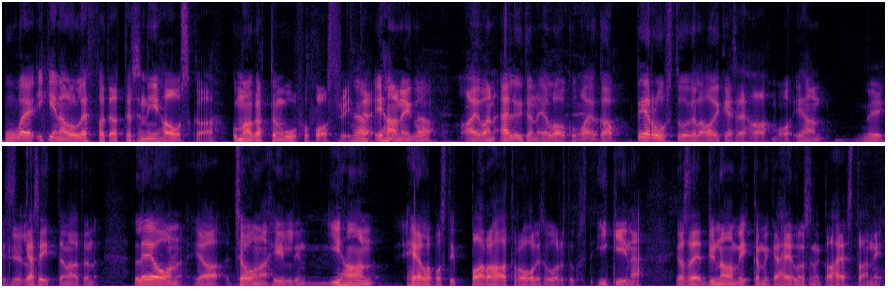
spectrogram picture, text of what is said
mulla ei ikinä ollut leffateatterissa niin hauskaa, kun mä oon katsonut Wolf of Wall Street. Joo, Ihan joo, niin kuin, aivan älytön elokuva, joka perustuu vielä oikeaan hahmoon. Ihan Niin, siis kyllä. käsittämätön. Leon ja Jonah Hillin Mm. ihan helposti parhaat roolisuoritukset ikinä. Ja se dynamiikka, mikä heillä on siinä kahdestaan, niin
